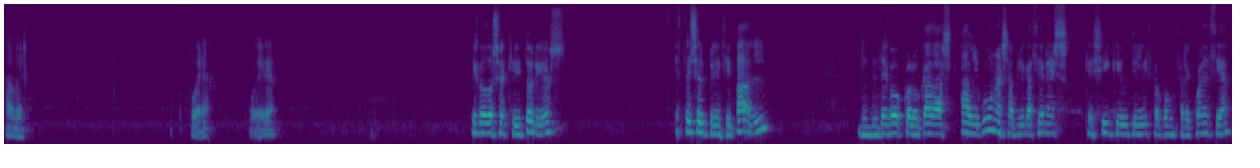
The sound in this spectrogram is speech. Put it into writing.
A ver. Fuera, fuera. Tengo dos escritorios. Este es el principal, donde tengo colocadas algunas aplicaciones que sí que utilizo con frecuencia.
